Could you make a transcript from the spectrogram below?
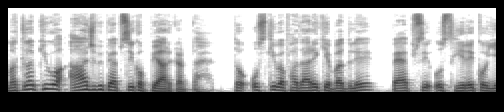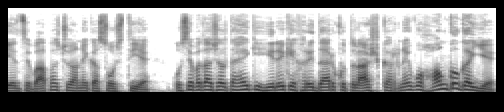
मतलब कि वो आज भी पेप्सी को प्यार करता है। तो उसकी वफादारी के बदले पेप्सी उस हीरे को येन से वापस चुराने का सोचती है। उसे पता चलता है कि हीरे के खरीदार को तलाश करने वो हांग को गई है,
